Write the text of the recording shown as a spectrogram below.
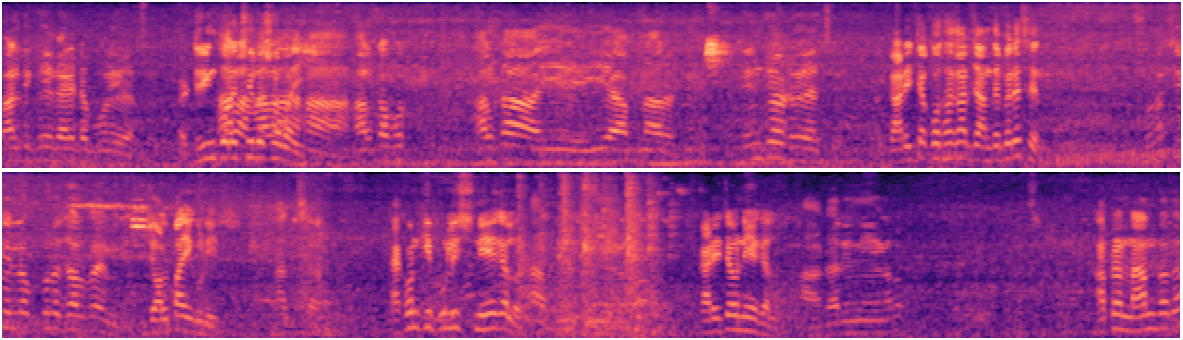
পাল্টি খেয়ে গাড়িটা পড়ে গেছে। ড্রিঙ্ক করেছিল সবাই? হ্যাঁ হালকা হালকা ইয়ে ইয়ে আপনার ইনজয়েড হয়েছে। গাড়িটা কোথাকার জানতে পেরেছেন? শুনেছি এই লোকগুলো জলপাইগুড়ি। জলপাইগুড়ির। আচ্ছা। এখন কি পুলিশ নিয়ে গেল? হ্যাঁ পুলিশ নিয়ে গেল। গাড়িটাও নিয়ে গেল? হ্যাঁ গাড়ি নিয়ে গেল। আপনার নাম দাদা?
